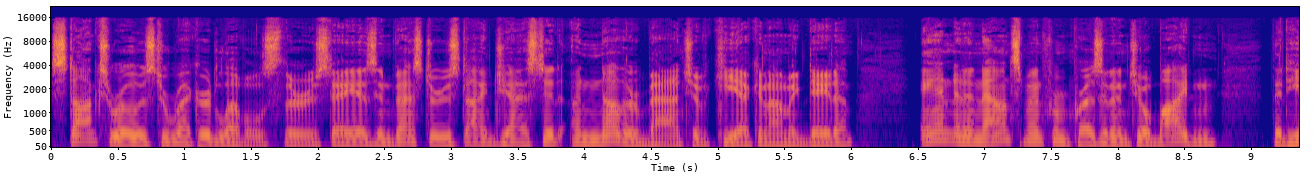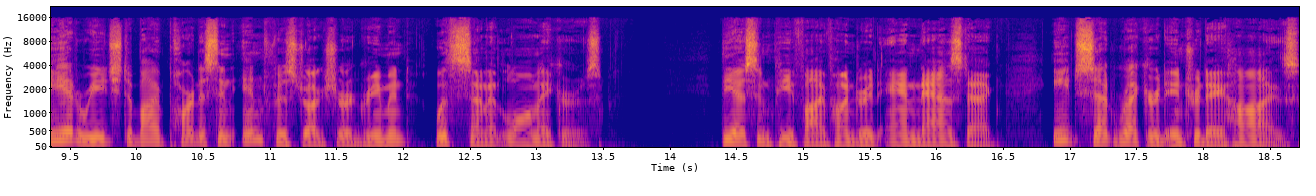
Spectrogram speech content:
Stocks rose to record levels Thursday as investors digested another batch of key economic data and an announcement from President Joe Biden that he had reached a bipartisan infrastructure agreement with Senate lawmakers. The S&P 500 and Nasdaq each set record intraday highs.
